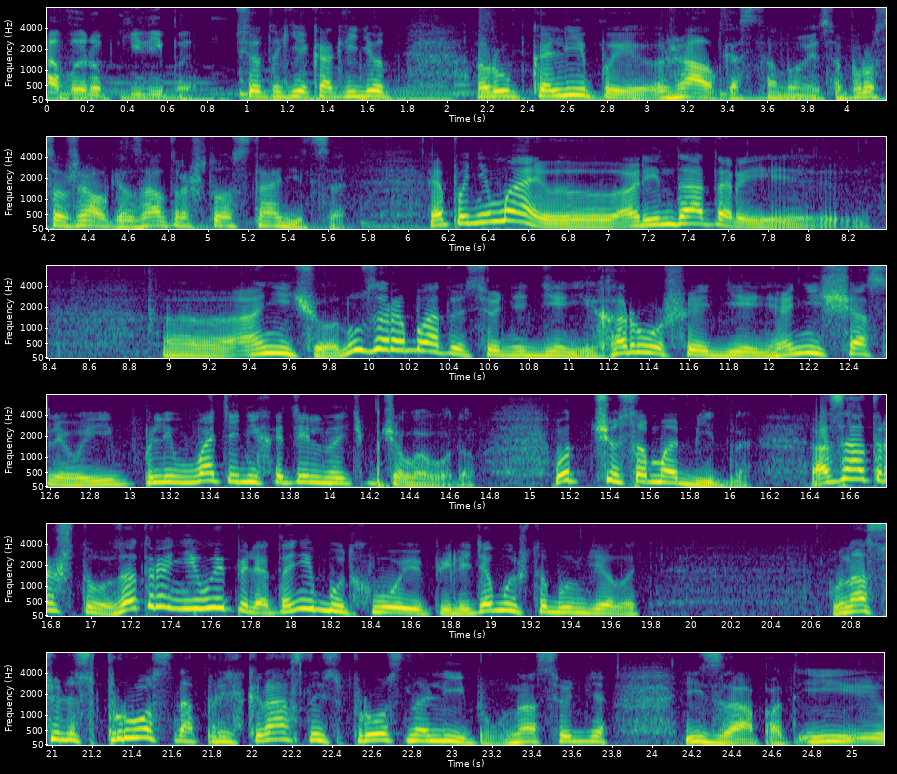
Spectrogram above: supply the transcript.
о вырубке липы. Все-таки, как идет рубка липы, жалко становится. Просто жалко. Завтра что останется? Я понимаю, э, арендаторы, э, они что? Ну, зарабатывают сегодня деньги, хорошие деньги, они счастливы. И плевать они хотели на этих пчеловодов. Вот что самое обидно. А завтра что? Завтра они выпилят, они будут хвою пилить. А мы что будем делать? У нас сегодня спрос на прекрасный спрос на липу. У нас сегодня и Запад, и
